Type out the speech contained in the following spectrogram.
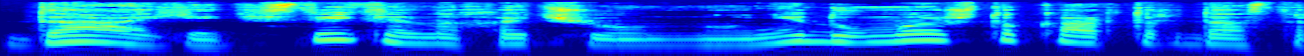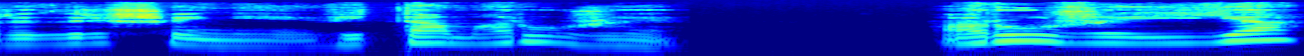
Да, я действительно хочу, но не думаю, что Картер даст разрешение, ведь там оружие. Оружие и я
